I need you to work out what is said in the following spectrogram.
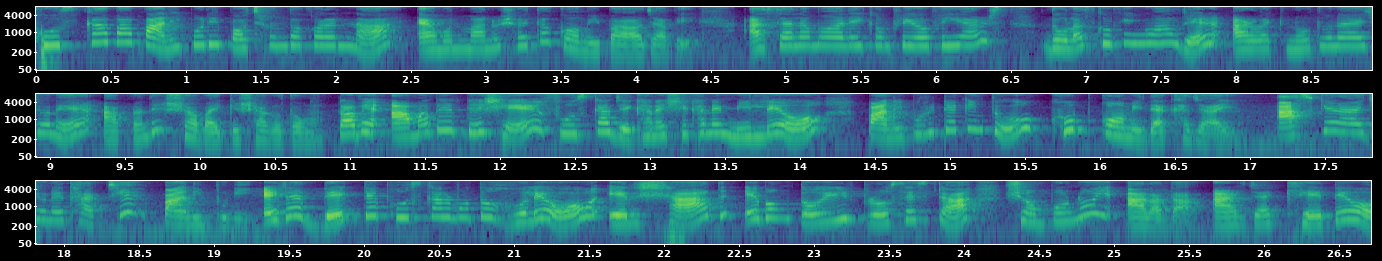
ফুচকা বা পানিপুরি পছন্দ করেন না এমন মানুষ হয়তো কমই পাওয়া যাবে। আসসালামু আলাইকুম, প্রিয় ভিয়ার্স দোলাস কুকিং ওয়ার্ল্ডের আরও এক নতুন আয়োজনে আপনাদের সবাইকে স্বাগতম। তবে আমাদের দেশে ফুচকা যেখানে সেখানে মিললেও পানিপুরিটা কিন্তু খুব কমই দেখা যায়। আজকের আয়োজনে থাকছে পানিপুরি। এটা দেখতে ফুচকার মতো হলেও এর স্বাদ এবং তৈরির প্রসেসটা সম্পূর্ণই আলাদা। আর যা খেতেও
